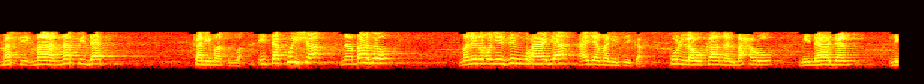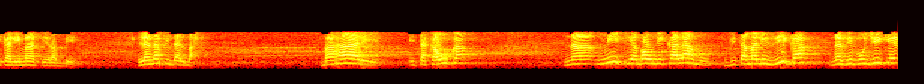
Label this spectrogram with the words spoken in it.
Basi ma nafidat kalimatullah. Itakwisha na bado maneno Mwenyezi Mungu hayaja hayajamalizika kul law kana al-bahru midadan likalimati rabbi la nafida al-bahr bahari itakauka na miti ambayo ni kalamu zitamalizika na zivunjike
